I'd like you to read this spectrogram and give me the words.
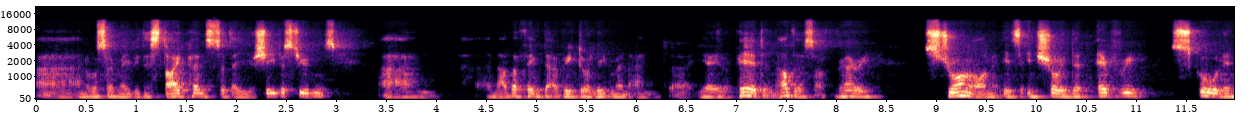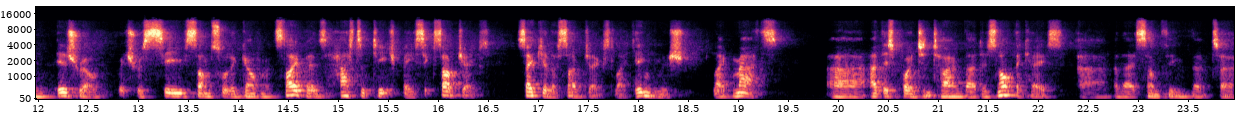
uh, and also maybe the stipends to their yeshiva students. Um, another thing that Avigdor Lieberman and uh, Yair Lapid and others are very strong on is ensuring that every school in Israel which receives some sort of government stipends has to teach basic subjects, secular subjects like English, like maths. Uh, at this point in time, that is not the case, uh, but that's something that uh,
